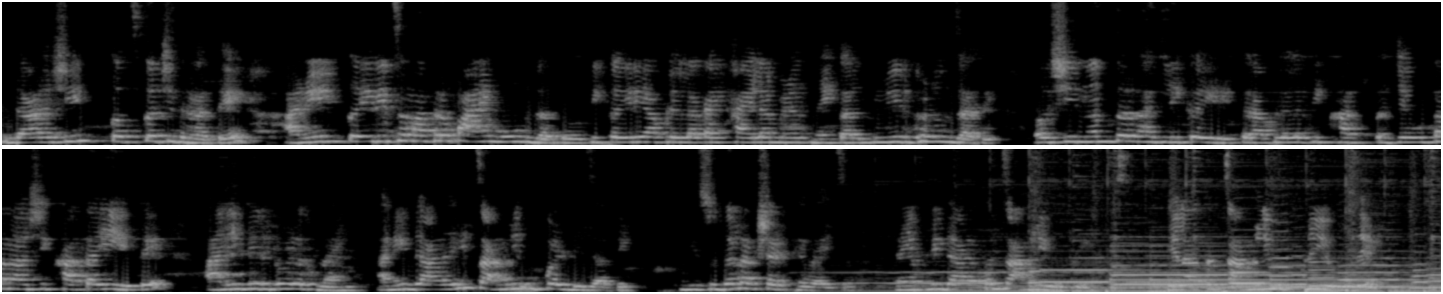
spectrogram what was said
डाळ अशी कचकचीत राहते. आणि कैरीचं मात्र पाणी होऊन जातं. ती कैरी आपल्याला काही खायला मिळत नाही कारण ती विरघळून जाते. अशी नंतर घातली कैरी तर आपल्याला ती खात जेवताना अशी खाताही येते आणि विरघळत नाही. आणि डाळही चांगली उकडली जाते. हे सुद्धा लक्षात ठेवायचं. आणि आपली डाळ पण चांगली होते. याला आता चांगली उकळी येऊ दे.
